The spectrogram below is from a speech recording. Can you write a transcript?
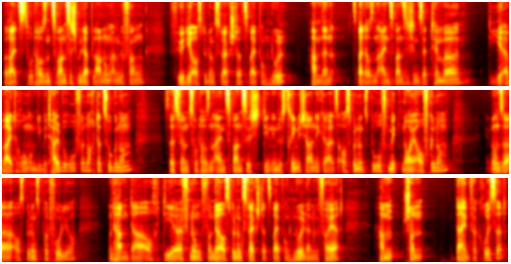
bereits 2020 mit der Planung angefangen für die Ausbildungswerkstatt 2.0, haben dann 2021 im September die Erweiterung um die Metallberufe noch dazu genommen. Das heißt, wir haben 2021 den Industriemechaniker als Ausbildungsberuf mit neu aufgenommen in unser Ausbildungsportfolio und haben da auch die Eröffnung von der Ausbildungswerkstatt 2.0 dann gefeiert, haben schon dahin vergrößert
